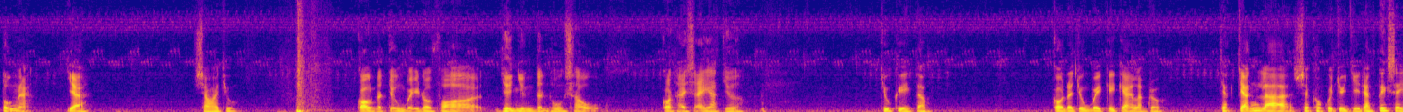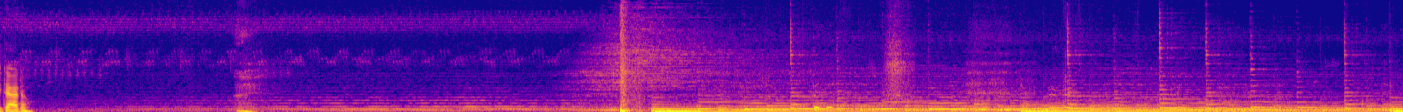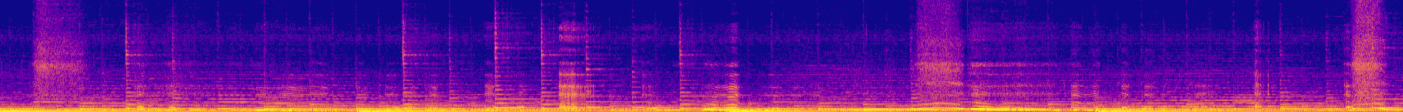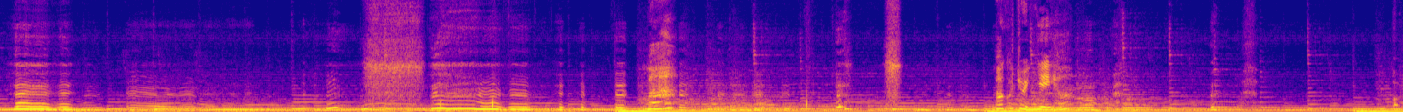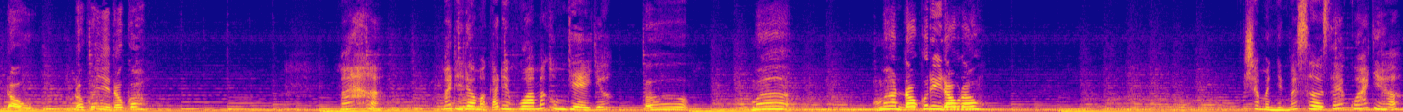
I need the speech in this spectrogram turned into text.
Tuấn nè. Dạ. Sao hả chú? Con đã chuẩn bị đối phó với những tình huống xấu. Có thể xảy ra chưa? Chú cứ yên tâm. Con đã chuẩn bị kỹ càng lắm rồi. Chắc chắn là sẽ không có chuyện gì đáng tiếc xảy ra đâu má không về vậy? Ờ Má Má đâu có đi đâu đâu. Sao mình nhìn má sơ sát quá vậy hả?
